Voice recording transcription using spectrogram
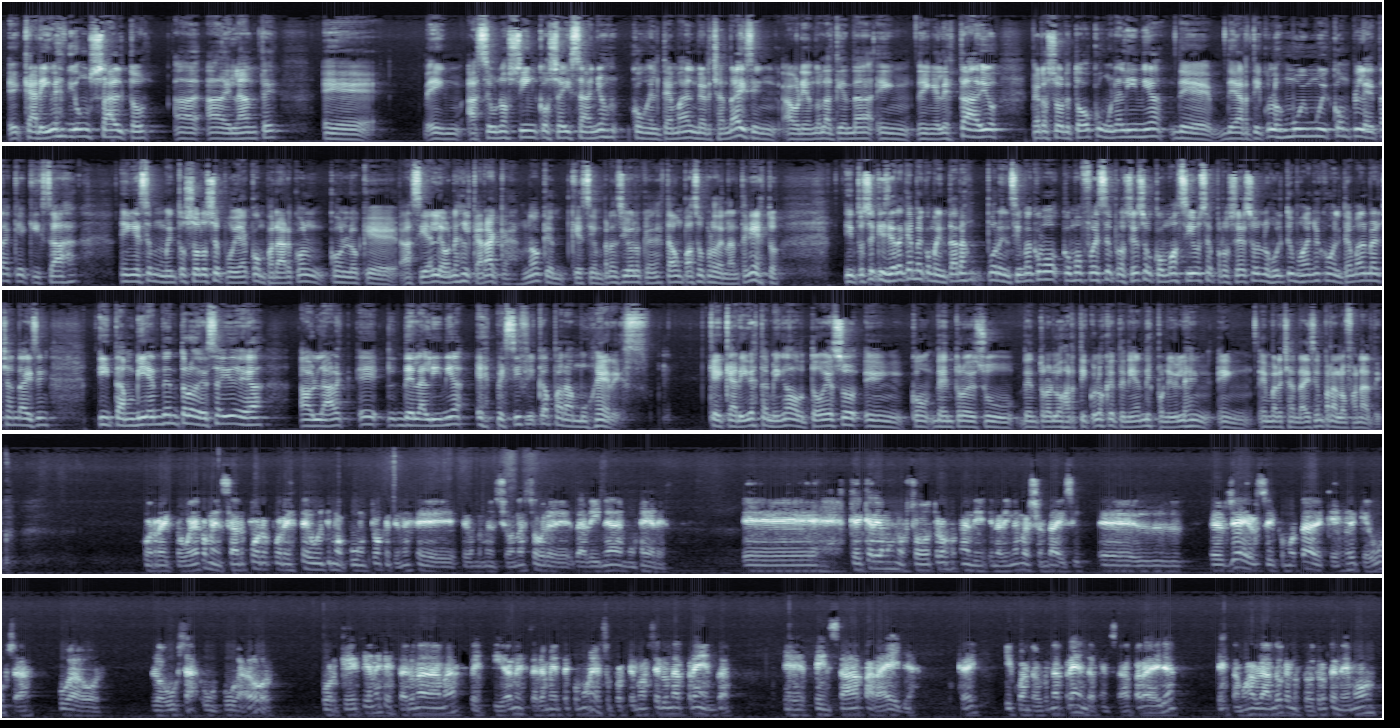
Eh, Caribes dio un salto adelante eh, en, hace unos 5 o 6 años con el tema del merchandising, abriendo la tienda en, en el estadio, pero sobre todo con una línea de, de, artículos muy, muy completa que quizás en ese momento solo se podía comparar con, con lo que hacía Leones del Caracas, ¿no? que, que siempre han sido los que han estado un paso por delante en esto. Entonces quisiera que me comentaras por encima cómo, cómo fue ese proceso, cómo ha sido ese proceso en los últimos años con el tema del merchandising y también dentro de esa idea hablar eh, de la línea específica para mujeres, que Caribes también adoptó eso en, con, dentro, de su, dentro de los artículos que tenían disponibles en, en, en, merchandising para los fanáticos. Correcto, voy a comenzar por, por este último punto que tienes que, que mencionas sobre la línea de mujeres. Eh, ¿Qué queremos nosotros en, en la línea de merchandising? El, el jersey como tal, que es el que usa jugador, lo usa un jugador. ¿Por qué tiene que estar una dama vestida necesariamente como eso? ¿Por qué no hacer una prenda eh, pensada para ella? Y cuando hablo una prenda pensada para ella, estamos hablando que nosotros tenemos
